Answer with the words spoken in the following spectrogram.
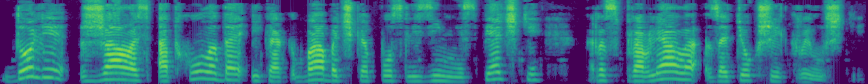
Доли сжалась от холода и, как бабочка после зимней спячки, расправляла затекшие крылышки.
